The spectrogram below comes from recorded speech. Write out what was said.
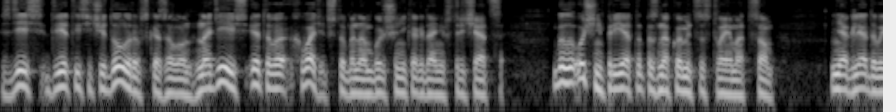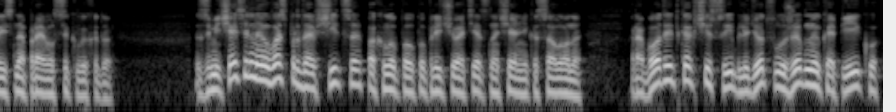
«Здесь две тысячи долларов», — сказал он. «Надеюсь, этого хватит, чтобы нам больше никогда не встречаться. Было очень приятно познакомиться с твоим отцом». Не оглядываясь, направился к выходу. «Замечательная у вас продавщица», — похлопал по плечу отец начальника салона. Работает как часы, блюдет служебную копейку.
